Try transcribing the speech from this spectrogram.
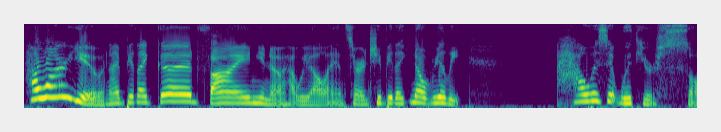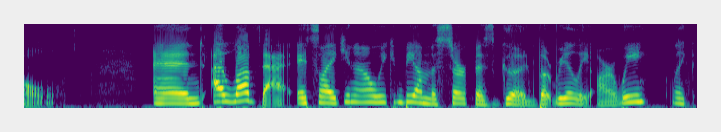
How are you? And I'd be like, Good, fine, you know, how we all answer. And she'd be like, No, really, how is it with your soul? And I love that. It's like, you know, we can be on the surface good, but really, are we? Like,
